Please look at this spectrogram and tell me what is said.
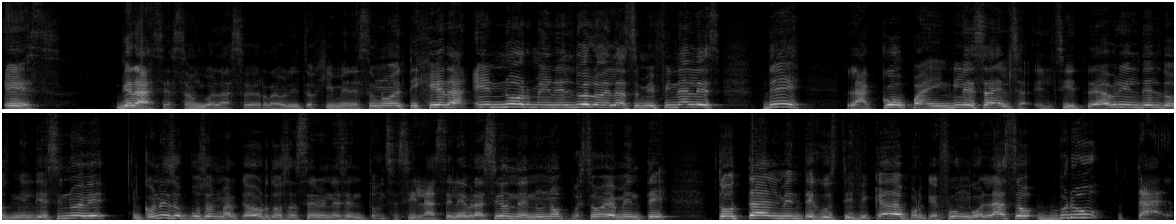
es, gracias a un golazo de Raulito Jiménez, uno de tijera enorme en el duelo de las semifinales de la Copa Inglesa el, 7 de abril del 2019 y con eso puso el marcador 2 a 0 en ese entonces. Y la celebración de Nuno pues obviamente totalmente justificada porque fue un golazo brutal.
